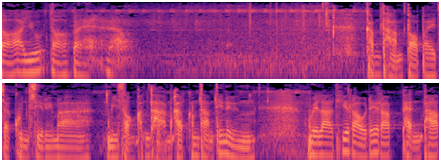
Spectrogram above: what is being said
ต่ออายุต่อไป คำถามต่อไปจากคุณสิริมา มีสองคำถามครับ คำถามที่หนึ่ง เวลาที่เราได้รับแผ่นพับ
